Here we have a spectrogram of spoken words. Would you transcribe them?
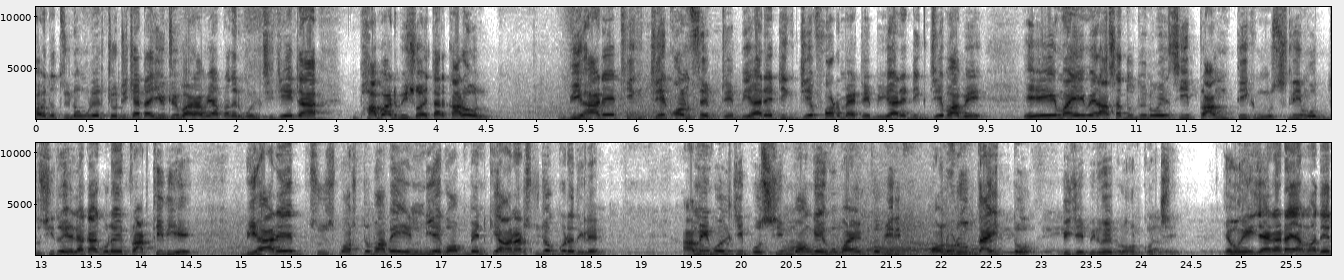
হয়তো তৃণমূলের চটিচাটা ইউটিউবার আমি আপনাদের বলছি যে এটা ভাবার বিষয়, তার কারণ বিহারে ঠিক যে কনসেপ্টে বিহারে ঠিক যে ফরম্যাটে বিহারে ঠিক যেভাবে এএমআইএম এর আসাদুদ্দিন ওয়েসি প্রান্তিক মুসলিম অধ্যুষিত এলাকাগুলোয় প্রার্থী দিয়ে বিহারে সুস্পষ্টভাবে এনডিএ গভর্নমেন্টকে আনার সুযোগ করে দিলেন। আমি বলছি পশ্চিমবঙ্গে হুমায়ুন কবির অনুরূপ দায়িত্ব বিজেপির হয়ে গ্রহণ করছে। এবং এই জায়গাটায় আমাদের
